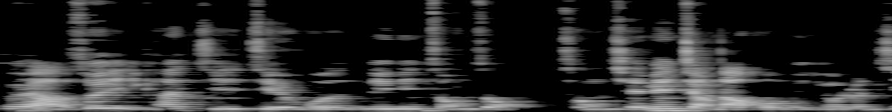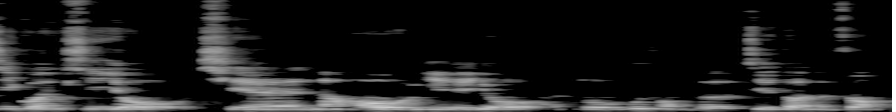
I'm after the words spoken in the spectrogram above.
对啊，所以你看，结结婚林林总总，从前面讲到后面，有人际关系，有钱，然后也有很多不同的阶段的状态。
